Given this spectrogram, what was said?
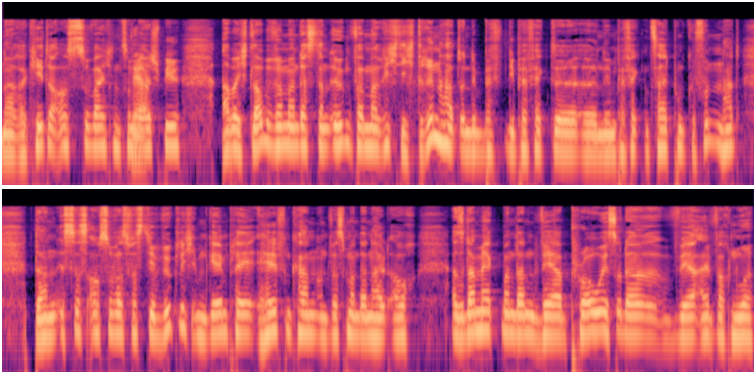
einer Rakete auszuweichen zum Ja. Beispiel. Aber ich glaube, wenn man das dann irgendwann mal richtig drin hat und den, die perfekte, äh, den perfekten Zeitpunkt gefunden hat, dann ist das auch sowas, was dir wirklich im Gameplay helfen kann und was man dann halt auch, also da merkt man dann, wer Pro ist oder wer einfach nur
